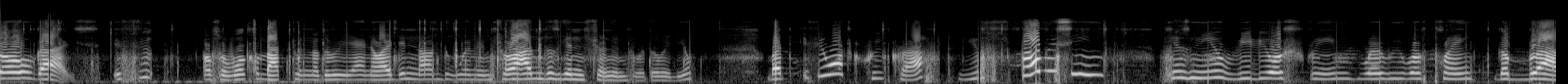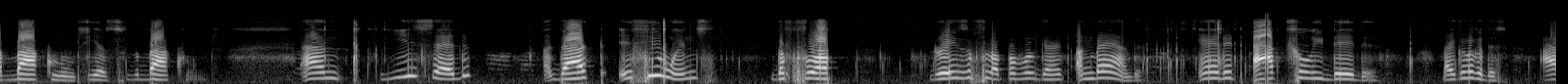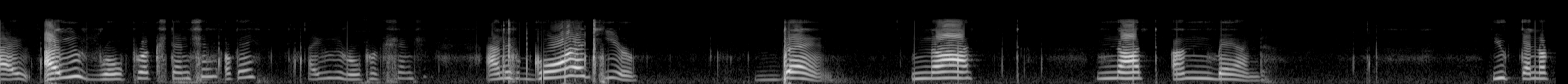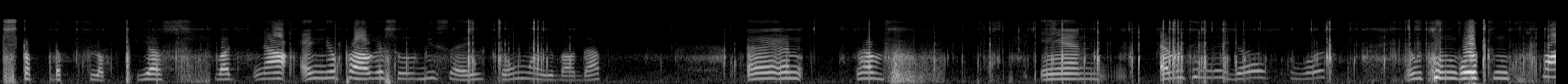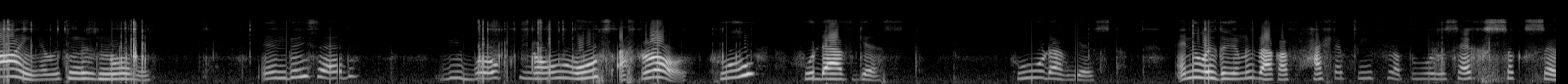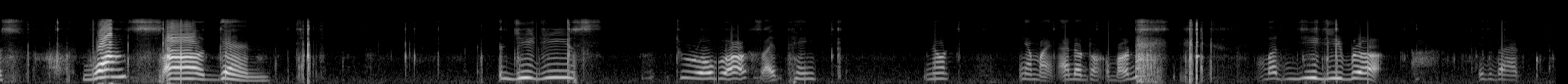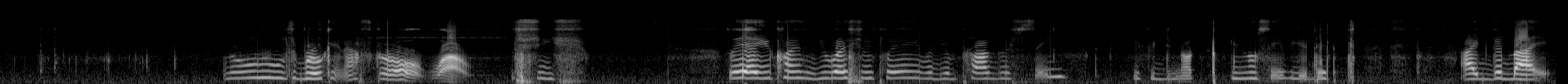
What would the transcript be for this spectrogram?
So guys, if you also welcome back to another video. I know I did not do an intro. I'm just getting straight into the video. But if you watch KreekCraft, you've probably seen his new video stream where we were playing the back rooms. Yes, the back rooms. And he said that if he wins, the flop, raise the Floppa will get unbanned. And it actually did. Like, look at this. I I use RoPro extension, okay? I use RoPro extension. And if go right here, bang, not not unbanned. You cannot stop the flop. Yes, but now and your progress will be saved. Don't worry about that. And have and everything is just work. Everything working fine. Everything is normal. And they said we broke no rules after all. Who would have guessed? Who would have guessed? Anyways the game is back off. Hashtag free flop was a sex success once again. GG's to Roblox I think not Never mind, I don't talk about that. but GG, bruh, is back. No rules broken after all. Wow. Sheesh. So yeah, you can you guys can play with your progress saved. If you did not, you know, save, you did. Alright, goodbye.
